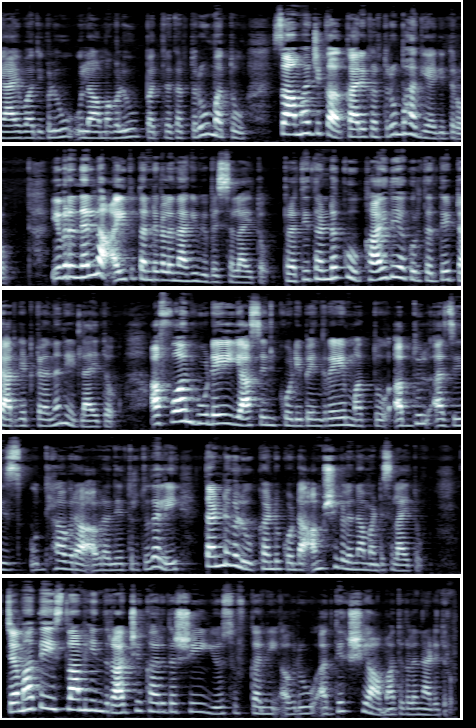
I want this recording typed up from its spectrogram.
ನ್ಯಾಯವಾದಿಗಳು, ಉಲಾಮಗಳು, ಪತ್ರಕರ್ತರು ಮತ್ತು ಸಾಮಾಜಿಕ ಕಾರ್ಯಕರ್ತರು ಭಾಗಿಯಾಗಿದ್ದರು. ಇವರನ್ನೆಲ್ಲ ಐದು ತಂಡಗಳನ್ನಾಗಿ ವಿಭಜಿಸಲಾಯಿತು. ಪ್ರತಿ ತಂಡಕ್ಕೂ ಕಾಯ್ದೆಯ ಕುರಿತಂತೆ ಟಾರ್ಗೆಟ್ಗಳನ್ನು ನೀಡಲಾಯಿತು. ಅಫ್ವಾನ್ ಹೂಡೆ, ಯಾಸಿನ್ ಕೋಡಿಬೆಂಗ್ರೆ ಮತ್ತು ಅಬ್ದುಲ್ ಅಜೀಜ್ ಉದ್ಯಾವರ ಅವರ ನೇತೃತ್ವದಲ್ಲಿ ತಂಡಗಳು ಕಂಡುಕೊಂಡ ಅಂಶಗಳನ್ನು ಮಂಡಿಸಲಾಯಿತು. ಜಮಾತೆ ಇಸ್ಲಾಂ ಹಿಂದ್ ರಾಜ್ಯ ಕಾರ್ಯದರ್ಶಿ ಯೂಸುಫ್ ಕನಿ ಅವರು ಅಧ್ಯಕ್ಷೀಯ ಮಾತುಗಳನ್ನಾಡಿದರು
